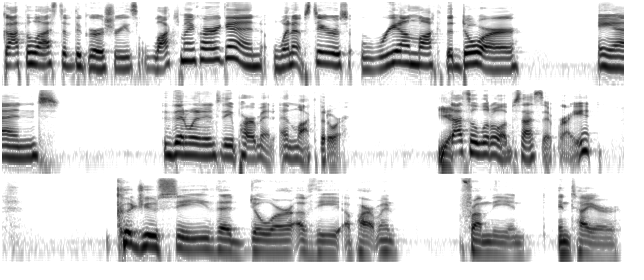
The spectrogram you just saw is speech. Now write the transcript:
got the last of the groceries, locked my car again, went upstairs, re unlocked the door, and then went into the apartment and locked the door. yeah That's a little obsessive, right? could you see the door of the apartment from the en- entire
